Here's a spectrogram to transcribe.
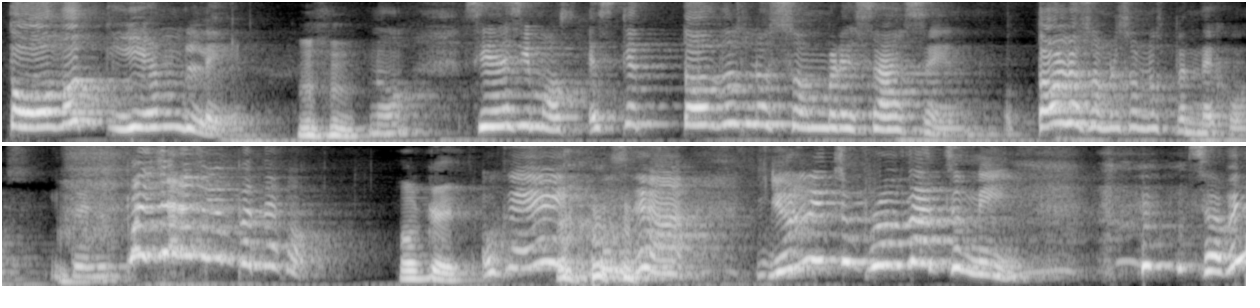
todo tiemble, ¿no? Si decimos, es que todos los hombres hacen, todos los hombres son unos pendejos, y tú dices, pues ya no soy un pendejo. Ok. Ok, o sea, you need to prove that to me. ¿Sabes?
